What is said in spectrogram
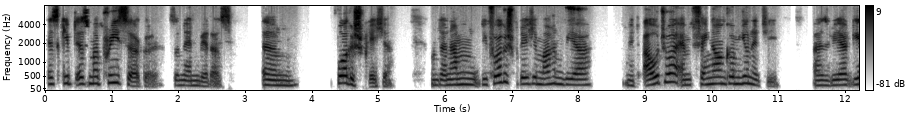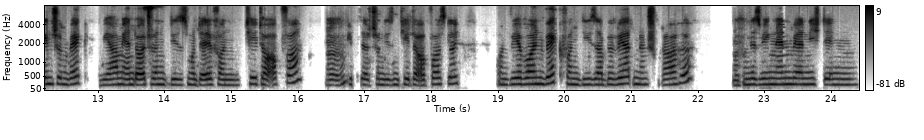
es gibt erstmal Pre-Circle, so nennen wir das, ähm, Vorgespräche. Und dann haben die Vorgespräche machen wir mit Autor, Empfänger und Community. Also wir gehen schon weg. Wir haben ja in Deutschland dieses Modell von Täter-Opfer. Mhm. Gibt ja schon diesen Täter-Opfer-Ausgleich. Und wir wollen weg von dieser bewertenden Sprache Mhm. Und deswegen nennen wir nicht den,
